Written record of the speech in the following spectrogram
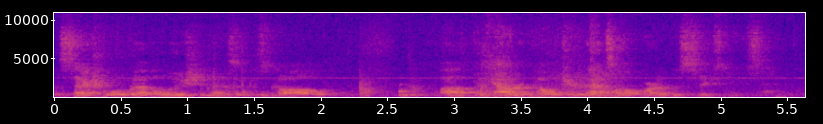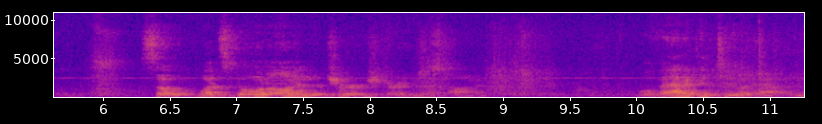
the sexual revolution as it was called, uh, the counterculture, that's all part of the sixties. So what's going on in the church during this time? Well, Vatican II had happened,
